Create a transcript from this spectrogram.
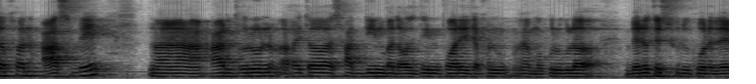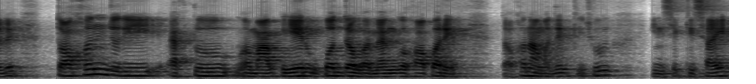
যখন আসবে আর ধরুন হয়তো সাত দিন বা দশ দিন পরে যখন মুকুলগুলো বেরোতে শুরু করে দেবে, তখন যদি একটু এর উপদ্রব হয় ম্যাঙ্গো হপারের তখন আমাদের কিছু ইনসেকটিসাইড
